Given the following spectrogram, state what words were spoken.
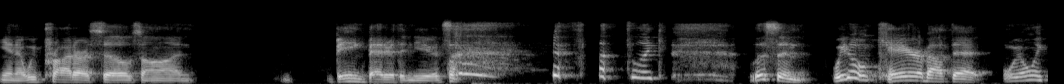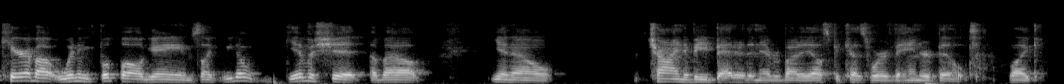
you know, we pride ourselves on being better than you. It's like, it's like listen, we don't care about that. We only care about winning football games. Like we don't give a shit about, you know, trying to be better than everybody else because we're Vanderbilt. Like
